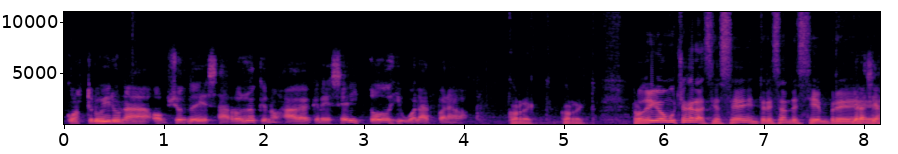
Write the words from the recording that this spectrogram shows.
construir una opción de desarrollo que nos haga crecer y todos igualar para abajo. Correcto, correcto. Rodrigo, muchas gracias. ¿eh? Interesante siempre. Gracias,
